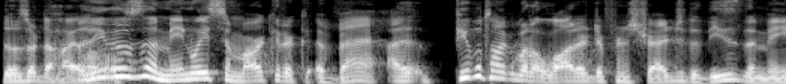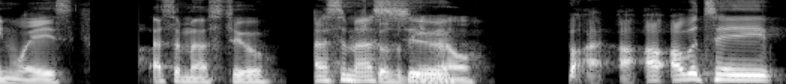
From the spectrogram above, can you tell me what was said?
Those are the high I level. think those are the main ways to market an event. I, people talk about a lot of different strategies, but these are the main ways. SMS too. SMS too. email. But I, I, I would say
